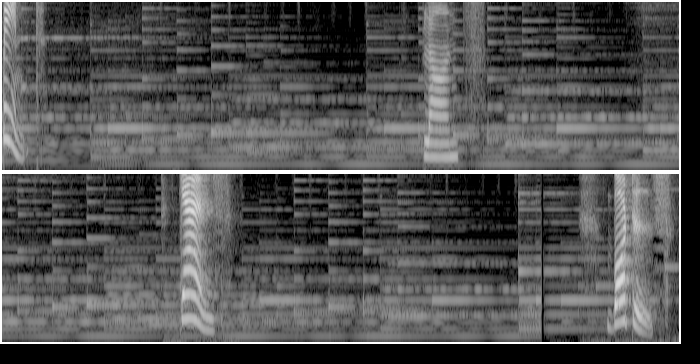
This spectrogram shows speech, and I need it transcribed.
paint, Plants, cans, Bottles.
